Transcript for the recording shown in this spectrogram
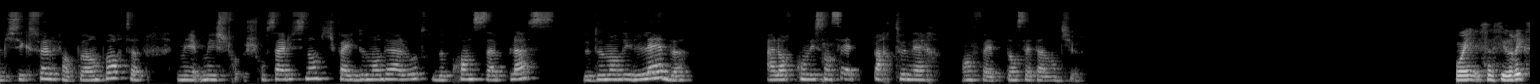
bisexuelles, enfin peu importe. Mais, mais je, je trouve ça hallucinant qu'il faille demander à l'autre de prendre sa place, de demander l'aide, alors qu'on est censé être partenaire, en fait, dans cette aventure. Oui, ça c'est vrai que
